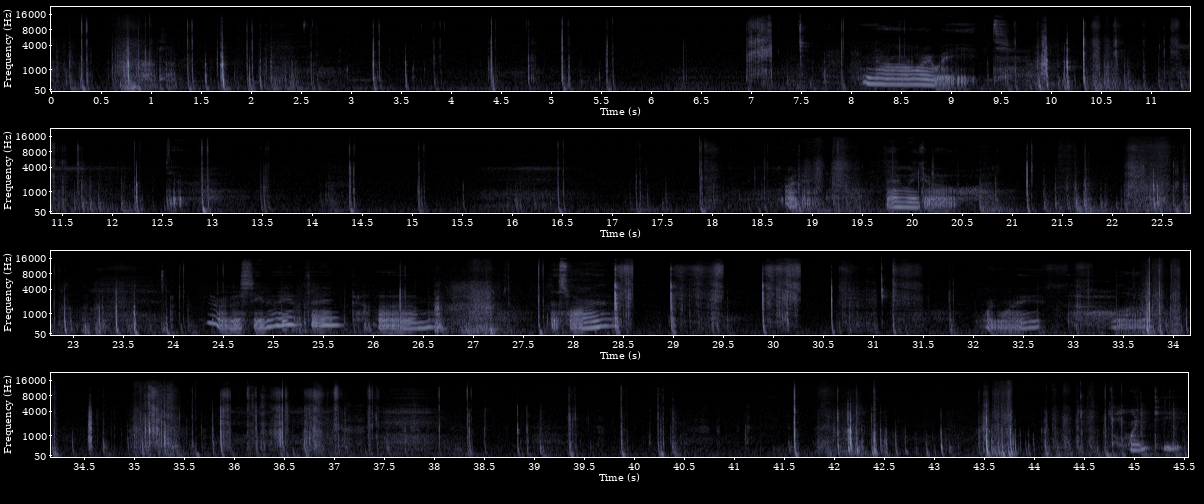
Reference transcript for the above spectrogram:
No, I wait. There. Okay, then we go. You're gonna see anything? Um, this one. One white. Hello. Twenty.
